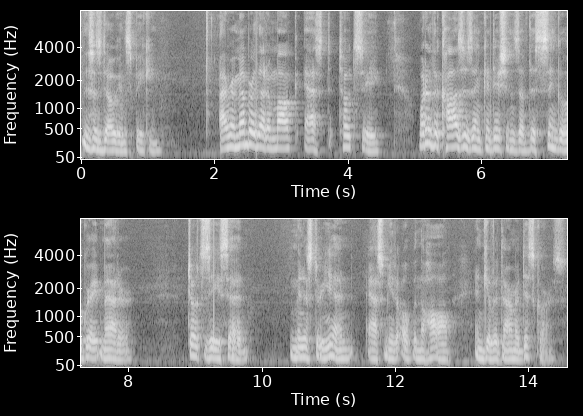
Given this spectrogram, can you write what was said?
This is Dogen speaking. I remember that a monk asked Touzi, What are the causes and conditions of this single great matter? Touzi said, Minister Yin asked me to open the hall and give a Dharma discourse.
